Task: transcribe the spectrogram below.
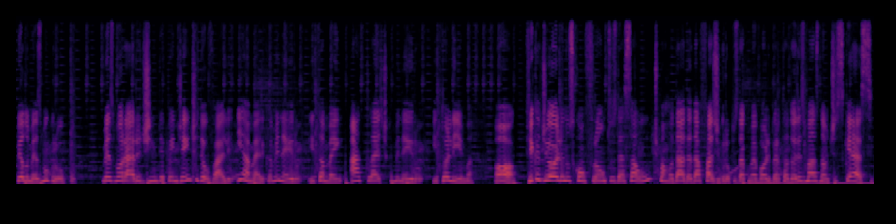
pelo mesmo grupo mesmo horário de Independiente Del Vale e América Mineiro, e também Atlético Mineiro e Tolima. Ó, oh, fica de olho nos confrontos dessa última rodada da fase de grupos da Comebol Libertadores, mas não te esquece.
